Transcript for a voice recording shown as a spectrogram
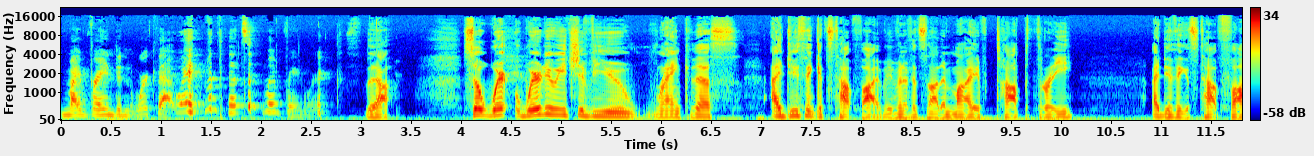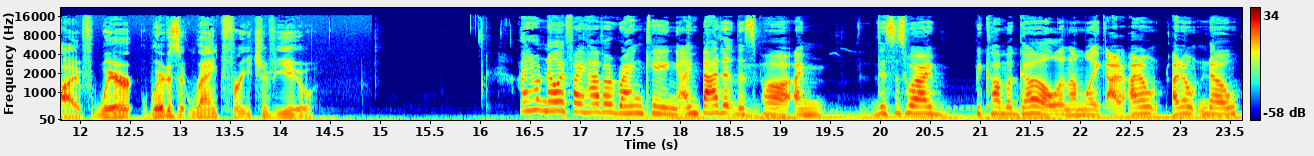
my brain didn't work that way but that's how my brain works Yeah. So where where do each of you rank this? I do think it's top five, even if it's not in my top three. I do think it's top five. Where where does it rank for each of you? I don't know if I have a ranking. I'm bad at this hmm. part. I'm. This is where I become a girl, and I'm like, I, I don't, I don't know.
